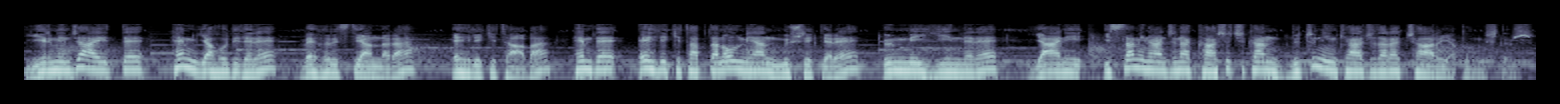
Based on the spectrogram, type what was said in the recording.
20. ayette hem Yahudilere ve Hristiyanlara ehli kitaba hem de ehli kitaptan olmayan müşriklere, ümmiyinlere yani İslam inancına karşı çıkan bütün inkarcılara çağrı yapılmıştır.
